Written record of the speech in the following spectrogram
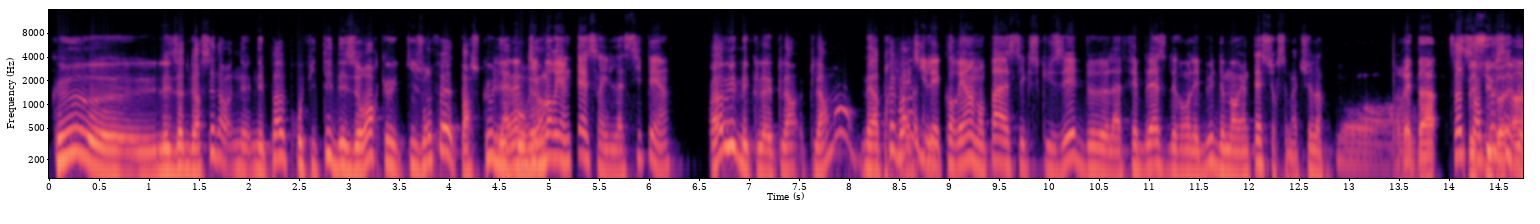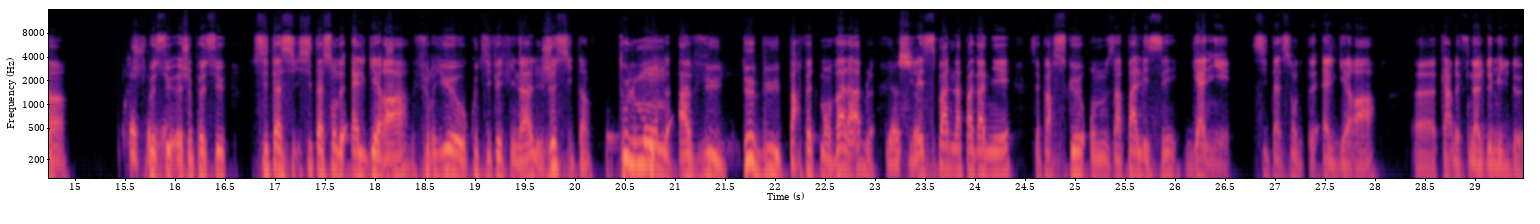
que euh, les adversaires n'a- n'aient pas profité des erreurs que- qu'ils ont faites. Parce que Il les a même dit Coréens. Morientes, hein, il l'a cité. Hein. Ah oui, mais cla- cla- clairement. Mais après, Il voilà. dit les Coréens n'ont pas à s'excuser de la faiblesse devant les buts de Morientes sur ce match-là. Non. Reda, Ça, je peux suivre. un- Très, Je peux, très su- je peux suivre. Cita- citation de El Guerra, furieux au coup de sifflet final. Je cite hein. Tout le monde a vu deux buts parfaitement valables. L'Espagne n'a pas gagné, c'est parce qu'on ne nous a pas laissé gagner. Citation de El Guerra, euh, quart de finale 2002.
